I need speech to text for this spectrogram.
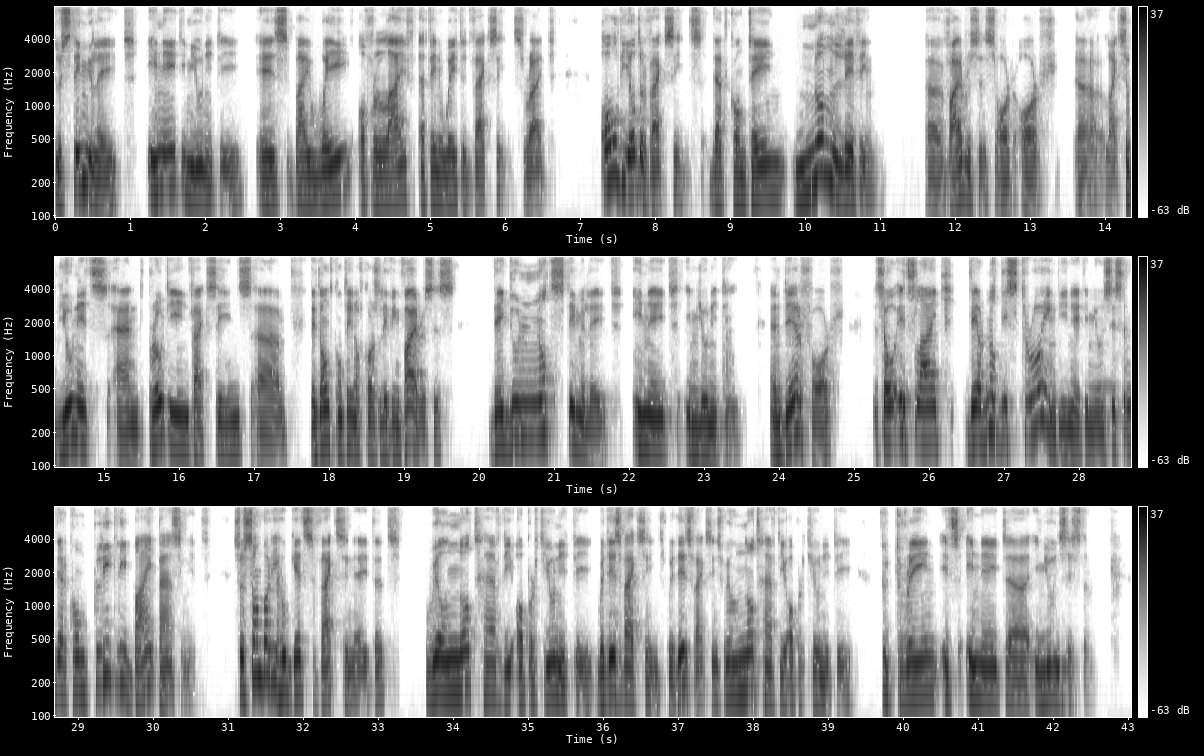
to stimulate innate immunity is by way of live attenuated vaccines, right? All the other vaccines that contain non-living uh, viruses or, or uh, like subunits and protein vaccines. Um, they don't contain, of course, living viruses. They do not stimulate innate immunity. And therefore, so it's like they are not destroying the innate immune system, they're completely bypassing it. So somebody who gets vaccinated will not have the opportunity with these vaccines, with these vaccines, will not have the opportunity to train its innate uh, immune system.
